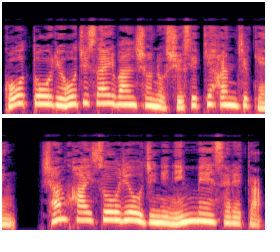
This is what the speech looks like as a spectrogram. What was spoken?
高等領事裁判所の首席判事権、上海総領事に任命された。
